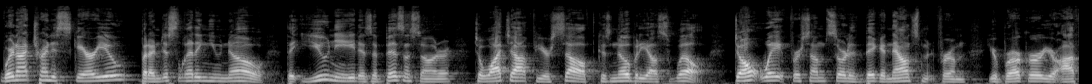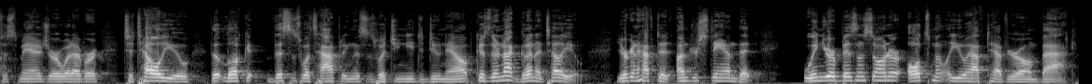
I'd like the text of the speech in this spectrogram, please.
we're not trying to scare you, but I'm just letting you know that you need, as a business owner, to watch out for yourself because nobody else will. Don't wait for some sort of big announcement from your broker, your office manager, or whatever to tell you that, look, this is what's happening, this is what you need to do now, because they're not going to tell you. You're going to have to understand that when you're a business owner, ultimately you have to have your own back.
